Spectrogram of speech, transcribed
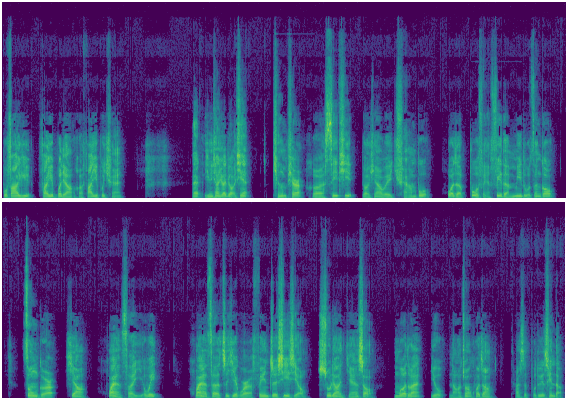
不发育、发育不良和发育不全。哎，影像学表现，平片和 CT 表现为全部或者部分肺的密度增高，纵隔向患侧移位，患侧支气管分支细小，数量减少，末端有囊状扩张，它是不对称的。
